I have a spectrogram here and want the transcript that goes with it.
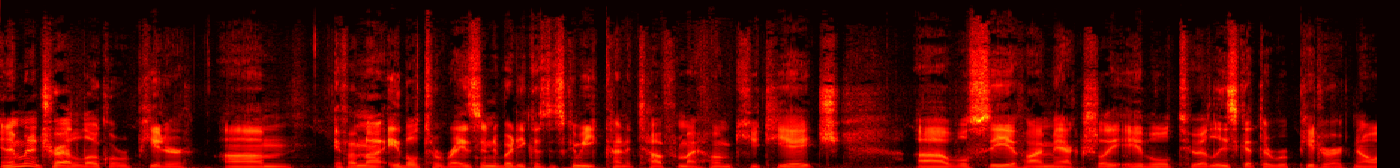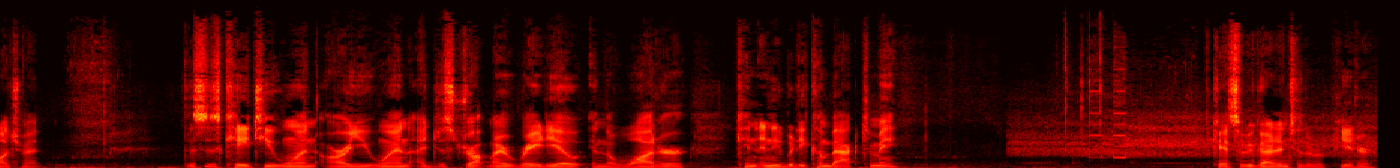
And I'm going to try a local repeater. Um, if I'm not able to raise anybody, because it's going to be kind of tough for my home QTH, uh, we'll see if I'm actually able to at least get the repeater acknowledgement. This is KT1RUN. I just dropped my radio in the water. Can anybody come back to me? Okay, so we got into the repeater.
